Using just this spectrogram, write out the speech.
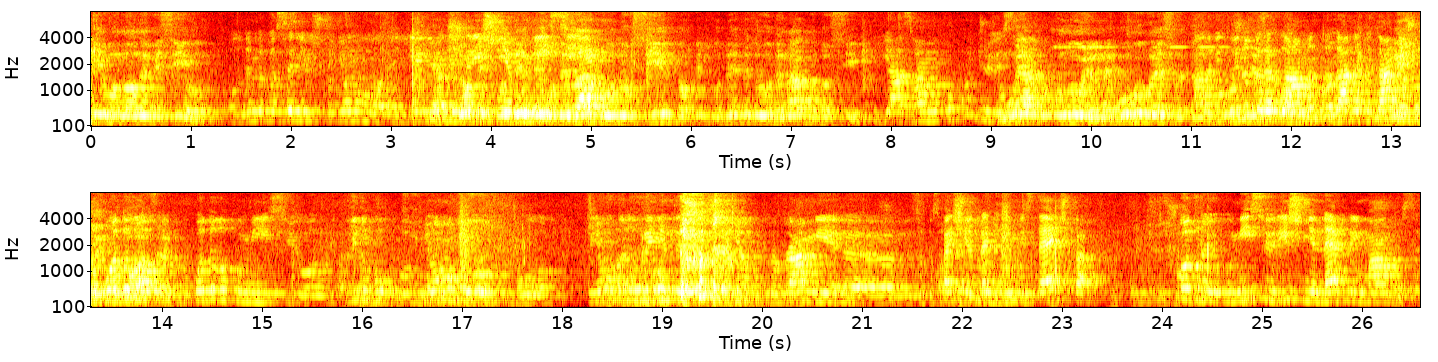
днів воно не висіло. Володимир Васильович. По ньому Якщо підходити одинаково до всіх, то підходити до одинаково до всіх. Я з вами Тому я пропоную, не було висвітлено. Але відповідно до регламенту дане питання проходило, проходило комісію. Відповідно, в ньому було, було в ньому було прийнято рішення по програмі е, забезпечення третього містечка. Жодною комісією рішення не приймалося.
